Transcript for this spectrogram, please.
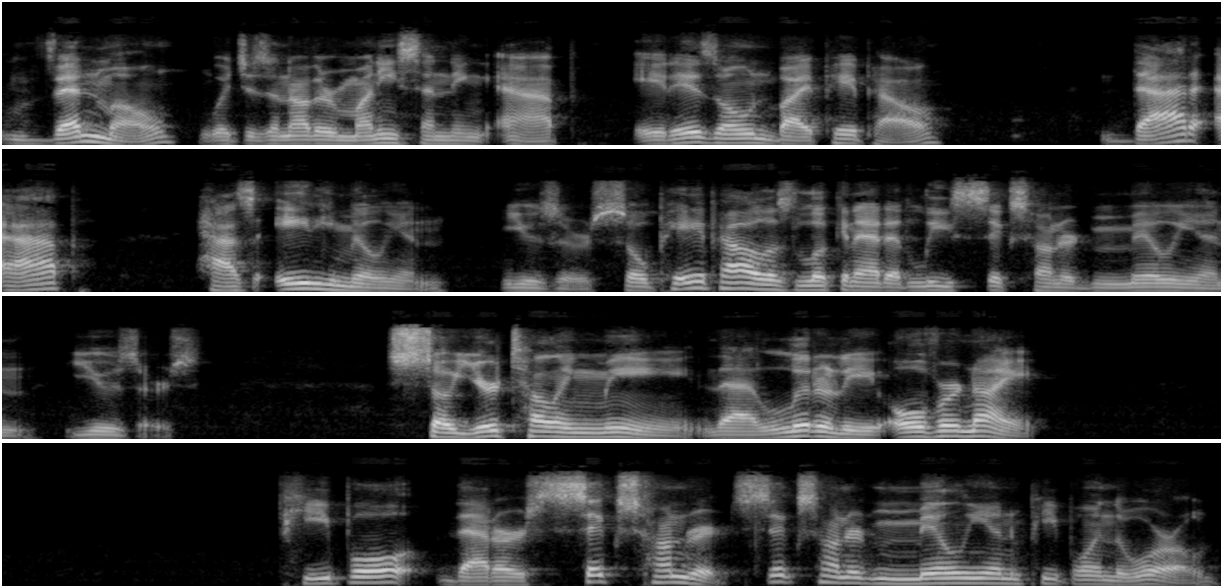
Venmo, which is another money sending app, it is owned by PayPal. That app has 80 million users. So PayPal is looking at at least 600 million users. So you're telling me that literally overnight, people that are 600, 600 million people in the world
